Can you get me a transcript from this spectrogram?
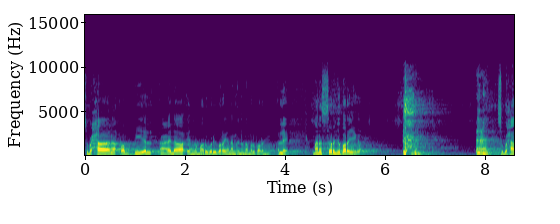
സുബഹാന റബ്ബിയൽ ആല എന്ന് മറുപടി പറയണം എന്ന് നമ്മൾ പറഞ്ഞു. അല്ലേ? മനസ്സറിഞ്ഞു പറയുക. സുബഹാ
